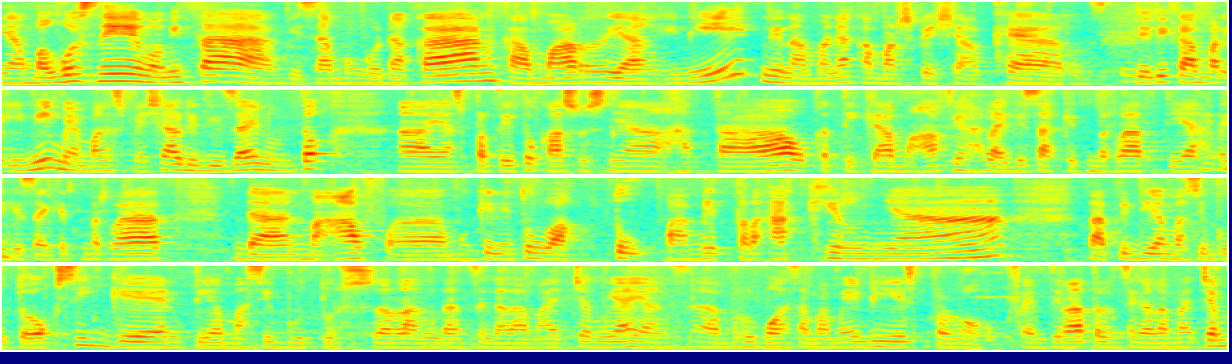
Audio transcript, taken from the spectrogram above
yang bagus nih, Mbak Mita. Bisa menggunakan kamar yang ini, ini namanya kamar special care. Jadi kamar ini memang spesial didesain untuk uh, yang seperti itu kasusnya atau ketika maaf ya lagi sakit berat ya, lagi sakit berat dan maaf uh, mungkin itu waktu pamit terakhirnya, tapi dia masih butuh oksigen, dia masih butuh selang dan segala macam ya yang uh, berhubungan sama medis, perlu ventilator dan segala macam.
